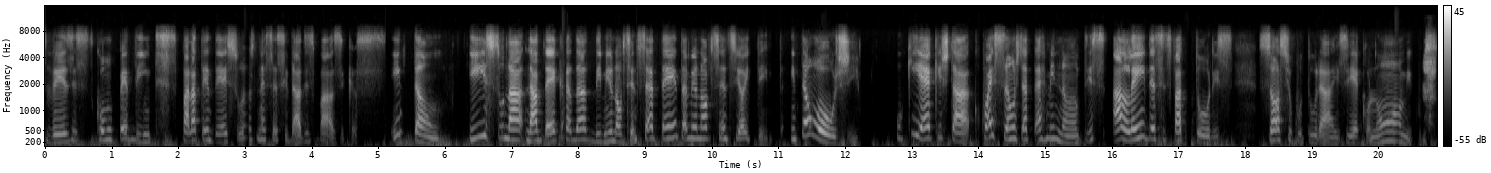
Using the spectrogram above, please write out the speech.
vezes como pedintes para atender às suas necessidades básicas. Então, isso na, na década de 1970 a 1980. Então, hoje, o que é que está, quais são os determinantes, além desses fatores socioculturais e econômicos,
